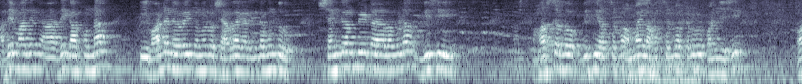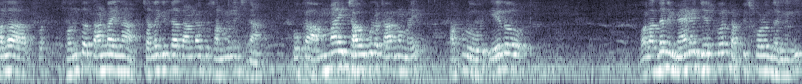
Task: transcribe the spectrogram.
అదే మాదిరి అదే కాకుండా ఈ వార్డెన్ ఎవరైతే ఉన్నారో శారదా గారు ఇంతకుముందు శంకరంపేటలో కూడా బీసీ హాస్టల్లో బీసీ హాస్టల్లో అమ్మాయిల హాస్టల్లో అక్కడ కూడా పనిచేసి వాళ్ళ సొ- సొంత తాండా అయిన చల్లగిద్ద తాండాకు సంబంధించిన ఒక అమ్మాయి చావు కూడా కారణమై అప్పుడు ఏదో వాళ్ళందరినీ మేనేజ్ చేసుకొని తప్పించుకోవడం జరిగింది.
